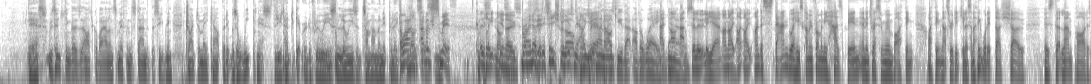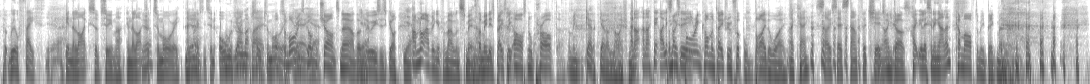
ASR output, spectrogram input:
Yes, it was interesting. There's an article by Alan Smith in the Standard this evening tried to make out that it was a weakness that he'd had to get rid of Luiz, and Luiz had somehow manipulated. Oh, the Alan. Alan Smith. Complete is, You know, nonsense. No, I know, but it's interesting, isn't it, how you Yeah. can toothpaste. argue that other way. I- you uh, know. I- absolutely, yeah, and I, I, I understand where he's coming from, and he has been in a dressing room, but I think I think that's ridiculous, and I think what it does show is that Lampard has put real faith Yeah. in the likes of Zouma, in the likes Yeah. of Tomori and Yeah. Christensen, Oh, all very young much so players. Tomori. Well, Tomori's yeah, got yeah. the chance now that Yeah. Luiz is gone. Yeah. I'm not having it from Alan Smith. I mean, it's basically Arsenal Pravda. I mean, get a, get a life, man. And I, and I think I listen to the listened most to. boring commentator in football, by the way. Okay, so says Stamford Chidge. Yeah, he does. Hope you're listening, Alan. Come after me, big man.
